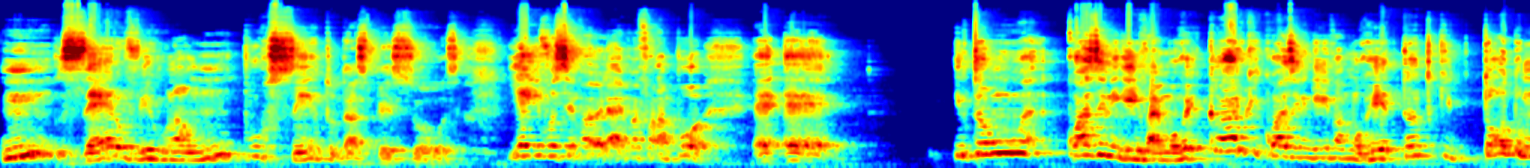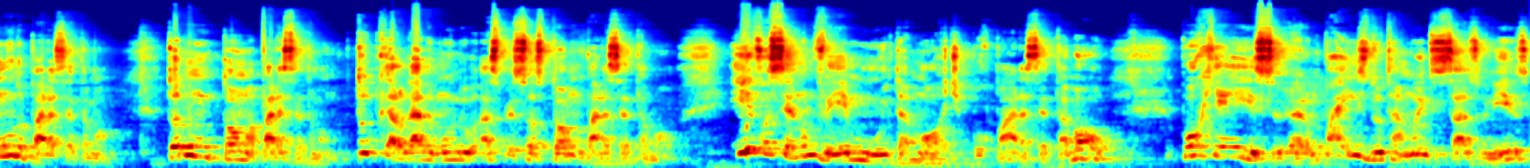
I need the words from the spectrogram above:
um 0,1% das pessoas. E aí você vai olhar e vai falar, pô, é, é, então quase ninguém vai morrer. Claro que quase ninguém vai morrer, tanto que todo mundo paracetamol. Todo mundo toma paracetamol. Tudo que é lugar do mundo as pessoas tomam paracetamol. E você não vê muita morte por paracetamol. Por que isso, velho? Um país do tamanho dos Estados Unidos,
